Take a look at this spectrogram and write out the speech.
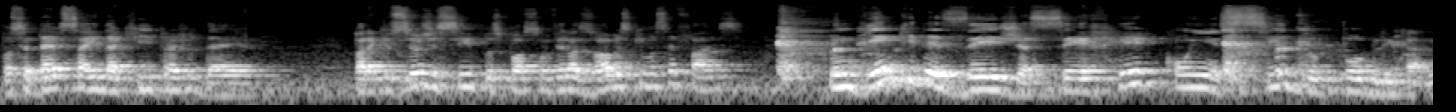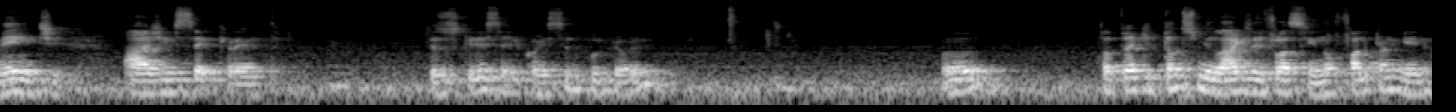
Você deve sair daqui para a Judéia, para que os seus discípulos possam ver as obras que você faz. Ninguém que deseja ser reconhecido publicamente age em secreto. Jesus queria ser reconhecido publicamente? Hã? Tanto é que tantos milagres ele falou assim: não fale para ninguém, né?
